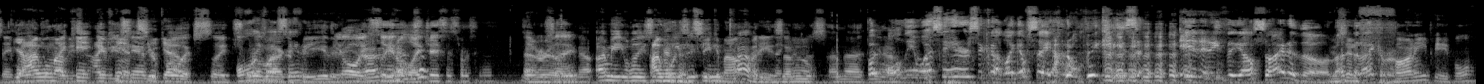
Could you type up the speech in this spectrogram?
the same Yeah, way. I will not I can't I give you can't Sandra seek out. Bullock's like Only Wes filmography Anderson. either. Oh, know? so you don't like Jason Schwartzman? Is Not really. No. I mean, well, he's, I wouldn't he's seek him out for comedies. anything, I'm no. just, I'm not. But you know. only Wes Anderson. got- Like I'm saying, I don't think he's in anything outside of though. He Not that I can remember. Funny People.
